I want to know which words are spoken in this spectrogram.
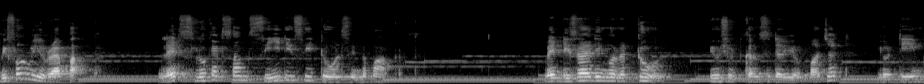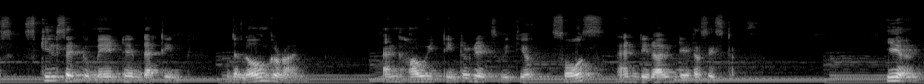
Before we wrap up, let's look at some CDC tools in the market. When deciding on a tool, you should consider your budget, your team's skill set to maintain that in the long run, and how it integrates with your source and derived data systems. Here,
